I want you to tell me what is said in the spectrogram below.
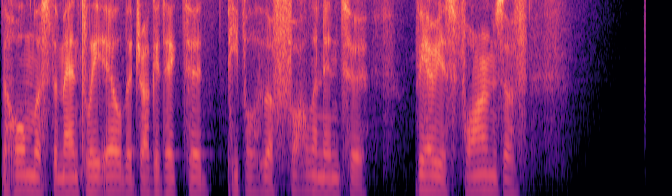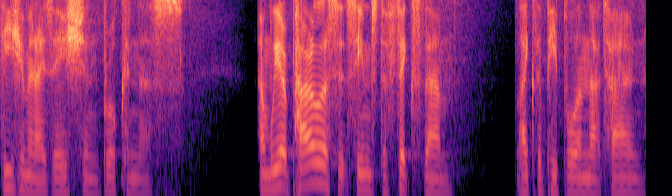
the homeless, the mentally ill, the drug addicted, people who have fallen into various forms of dehumanization, brokenness. And we are powerless, it seems, to fix them, like the people in that town.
